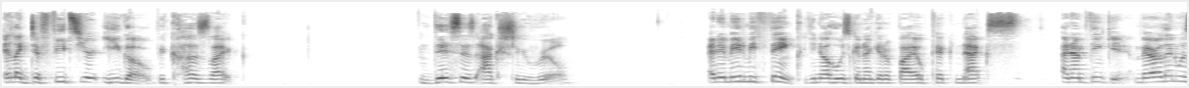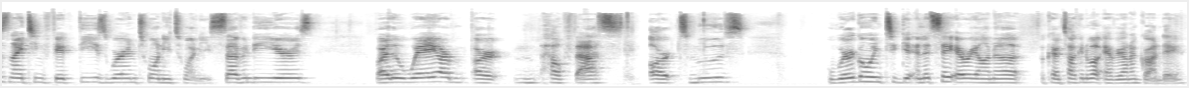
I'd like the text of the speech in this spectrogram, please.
it like defeats your ego because like this is actually real. And it made me think, you know who's gonna get a biopic next? And I'm thinking, Marilyn was 1950s, we're in 2020, 70 years. By the way, our our how fast art moves, we're going to get and let's say Ariana, okay, I'm talking about Ariana Grande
